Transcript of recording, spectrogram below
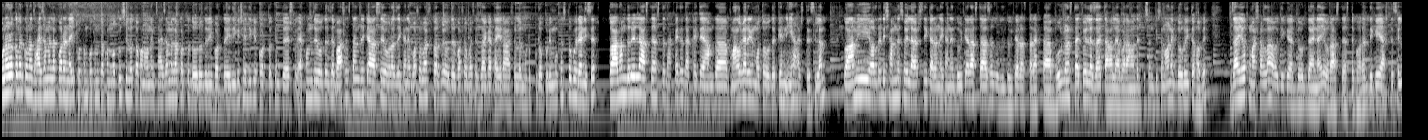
কোনো রকমের কোনো ঝাইঝামেলা করে নাই। প্রথম প্রথম যখন নতুন ছিল তখন অনেক ঝাইঝামেলা করতো, দৌড়দৌড়ি করতো এইদিকে সেদিকে করতো। কিন্তু এখন যে ওদের যে বাসস্থান যেটা আছে, ওরা যেখানে বসবাস করবে, ওদের বসবাসের জায়গাটা এরা আসলে পুরোপুরি মুখস্থ করে নিছে। তো আলহামদুলিল্লাহ আস্তে আস্তে ধাক্কাইতে ধাক্কাইতে আমরা মালগাড়ির মতো ওদেরকে নিয়ে আসতেছিলাম। তো আমি অলরেডি সামনে চলে আসছি, কারণ এখানে দুইটা রাস্তা আছে। যদি দুইটা রাস্তার একটা ভুল রাস্তায় চলে যায়, তাহলে আবার আমাদের পিছন পিছন অনেক দৌড়াইতে হবে। যাই হোক মাসাল্লাহ ওইদিকে আর দৌড় দেয় নাই, ওরা আস্তে আস্তে ঘরের দিকেই আসতেছিল।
